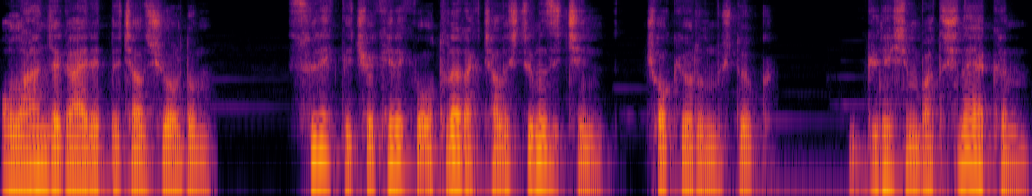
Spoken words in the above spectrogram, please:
olağanca gayretle çalışıyordum. Sürekli çökerek ve oturarak çalıştığımız için çok yorulmuştuk. Güneşin batışına yakın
